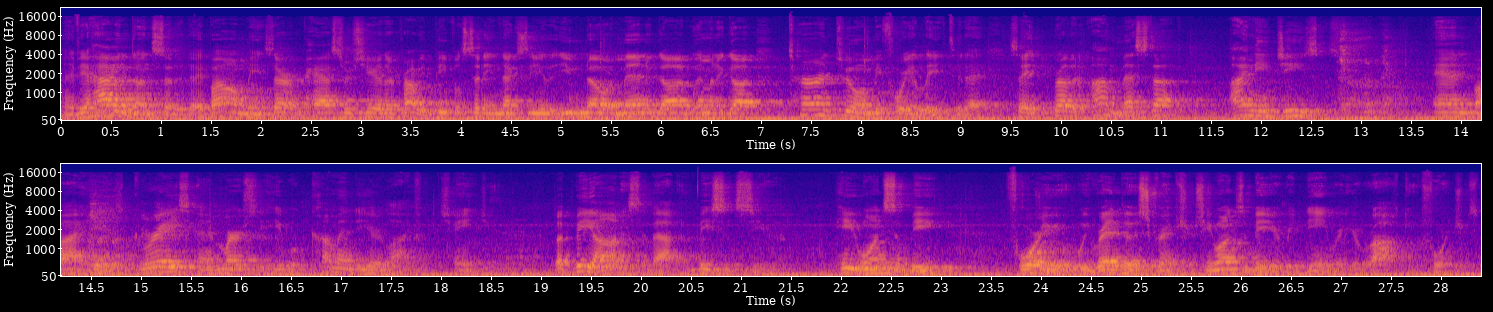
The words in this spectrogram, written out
And if you haven't done so today, by all means, there are pastors here, there are probably people sitting next to you that you know are men of God, women of God. Turn to them before you leave today. Say, Brother, I'm messed up. I need Jesus. And by His grace and mercy, He will come into your life and change you. But be honest about it, be sincere. He wants to be for you. We read those scriptures. He wants to be your Redeemer, your rock, your fortress.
